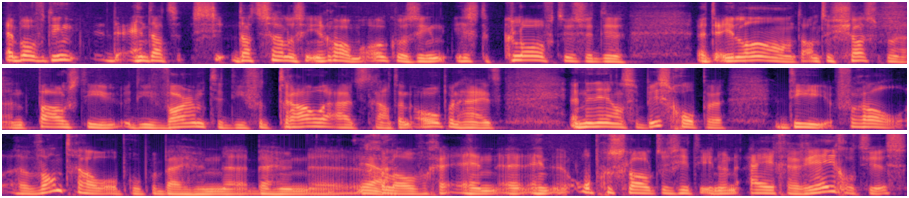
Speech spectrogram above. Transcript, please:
En bovendien, en dat, dat zullen ze in Rome ook wel zien... is de kloof tussen de, het elan, het enthousiasme... een paus die, die warmte, die vertrouwen uitstraalt en openheid... en de Nederlandse bisschoppen die vooral eh, wantrouwen oproepen... bij hun, eh, bij hun eh, Ja. gelovigen en, en, en opgesloten zitten in hun eigen regeltjes.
